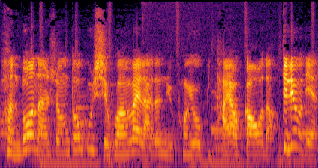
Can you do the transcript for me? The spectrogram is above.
很多男生都不喜欢未来的女朋友比他要高的。第六点，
